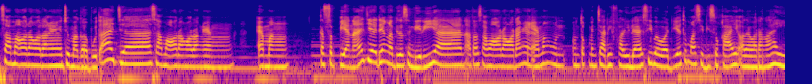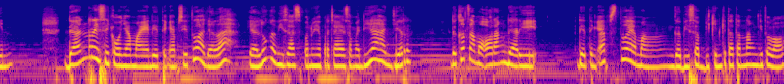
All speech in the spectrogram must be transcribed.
Sama orang-orang yang cuma gabut aja sama orang-orang yang emang kesepian aja dia nggak bisa sendirian atau sama orang-orang yang emang un untuk mencari validasi bahwa dia tuh masih disukai oleh orang lain dan risikonya main dating apps itu adalah ya lu gak bisa sepenuhnya percaya sama dia anjir. Deket sama orang dari dating apps tuh emang gak bisa bikin kita tenang gitu loh.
